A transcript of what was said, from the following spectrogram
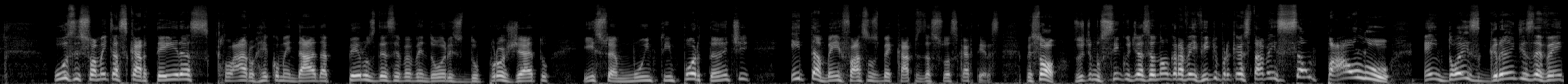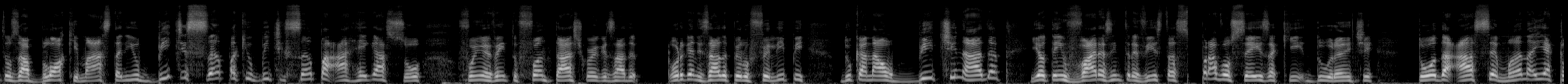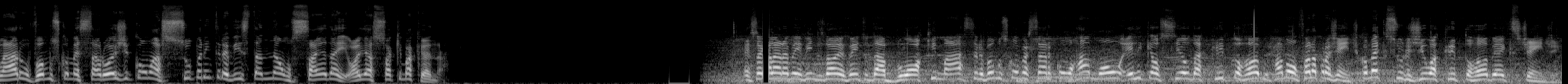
Use somente as carteiras, claro, recomendada pelos desenvolvedores do projeto. Isso é muito importante. E também faça os backups das suas carteiras. Pessoal, nos últimos cinco dias eu não gravei vídeo porque eu estava em São Paulo em dois grandes eventos, a Blockmaster e o Beat Sampa, que o Beat Sampa arregaçou. Foi um evento fantástico organizado organizado pelo Felipe do canal Bitnada e eu tenho várias entrevistas para vocês aqui durante toda a semana. E é claro, vamos começar hoje com uma super entrevista. Não saia daí, olha só que bacana. É isso aí, galera. Bem-vindos ao evento da Blockmaster. Vamos conversar com o Ramon, ele que é o CEO da Crypto Hub. Ramon, fala pra gente, como é que surgiu a Crypto Hub e a Exchange?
